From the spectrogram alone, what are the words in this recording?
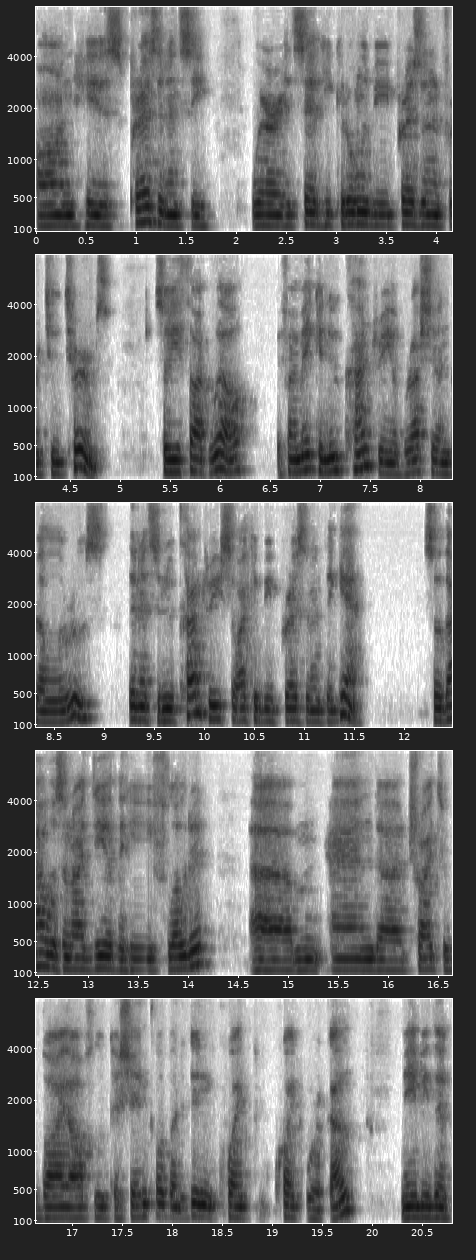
on his presidency, where it said he could only be president for two terms. So he thought, well, if I make a new country of Russia and Belarus, then it's a new country, so I could be president again. So that was an idea that he floated um, and uh, tried to buy off Lukashenko, but it didn't quite quite work out. Maybe the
